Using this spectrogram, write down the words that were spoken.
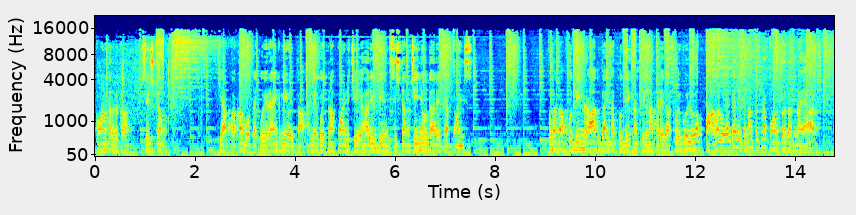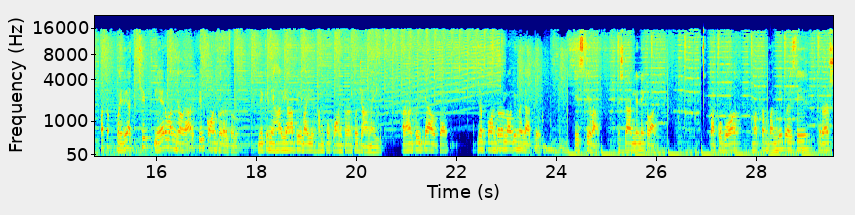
कौन कलर का सिस्टम कि आपका कब होता है? कोई रैंक नहीं होता। मेरे को इतना पॉइंट चाहिए। हर एक दिन सिस्टम चेंज होता रहता है पॉइंट्स तो मतलब आपको दिन रात गाइस आपको देखना, खेलना पड़ेगा। कोई कोई लोग पागल हो जाते हैं। इतना कितना कौन पर करना है यार। मतलब पहले अच्छे प्लेयर बन जाओ यार, फिर कौन कलर करो। लेकिन यहाँ यहाँ पे भाई हमको कौन कलर तो जाना ही। और हर कोई क्या होता है? जब कौन कलर लॉबी में जाते हो इसके बाद स्टार लेने के बाद तो आपको बहुत मतलब बंदे तो ऐसे रश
